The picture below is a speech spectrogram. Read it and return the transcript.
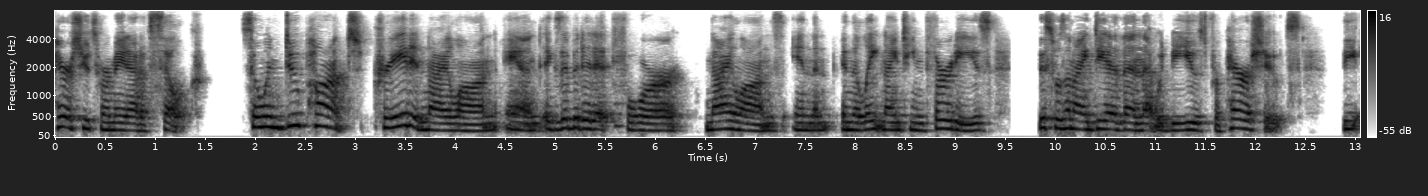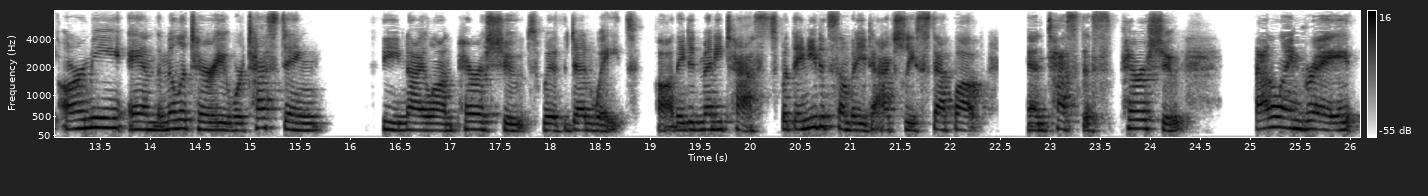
parachutes were made out of silk. So when DuPont created nylon and exhibited it for nylons in the, in the late 1930s, this was an idea then that would be used for parachutes. The Army and the military were testing the nylon parachutes with dead weight. Uh, they did many tests, but they needed somebody to actually step up and test this parachute. Adeline Gray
